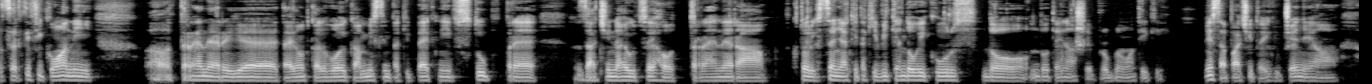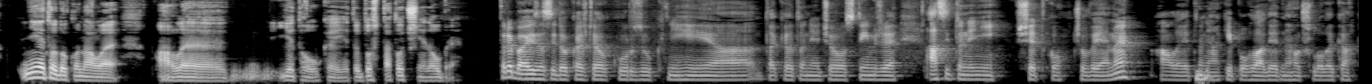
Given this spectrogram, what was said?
certifikovaný tréner je tá jednotka dvojka, myslím, taký pekný vstup pre začínajúceho trénera, ktorý chce nejaký taký víkendový kurz do, do tej našej problematiky. Mne sa páči to ich učenie a nie je to dokonalé, ale je to OK, je to dostatočne dobré. Treba ísť asi do každého kurzu, knihy a takéhoto niečoho s tým, že asi to není všetko, čo vieme, ale je to nejaký pohľad jedného človeka,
